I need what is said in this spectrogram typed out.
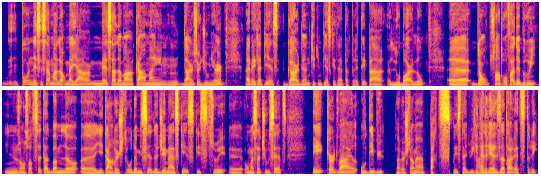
n'est pas nécessairement leur meilleur, mais ça demeure quand même Mm-hmm. Dinosaur Jr. avec la pièce Garden, qui est une pièce qui est interprétée par Lou Barlow. Euh, donc, sans trop faire de bruit, ils nous ont sorti cet album-là. Euh, il est enregistré au domicile de Jay Maskis, qui est situé euh, au Massachusetts. Et Kurt Weill, au début de l'enregistrement, a participé. C'est à lui qui était le réalisateur attitré.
